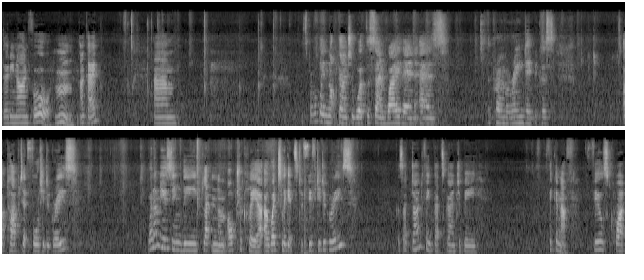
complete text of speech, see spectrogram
Thirty-nine four. Hmm. Okay. Um. It's probably not going to work the same way then as the Pro Marine did because I piped at forty degrees. When I'm using the Platinum Ultra Clear, I wait till it gets to 50 degrees because I don't think that's going to be thick enough. Feels quite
